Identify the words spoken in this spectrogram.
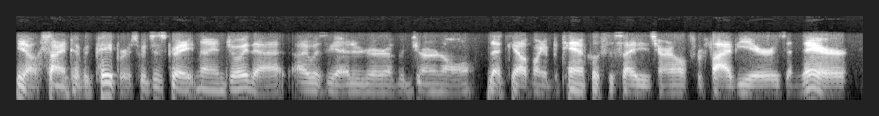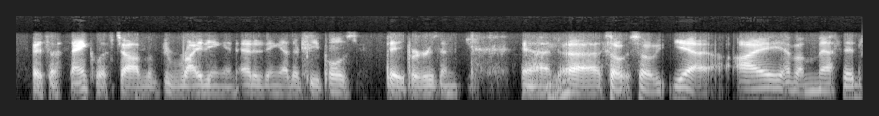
you know scientific papers, which is great, and I enjoy that. I was the editor of a journal, the California Botanical Society's journal, for five years, and there it's a thankless job of writing and editing other people's papers and and mm-hmm. uh so so yeah i have a method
